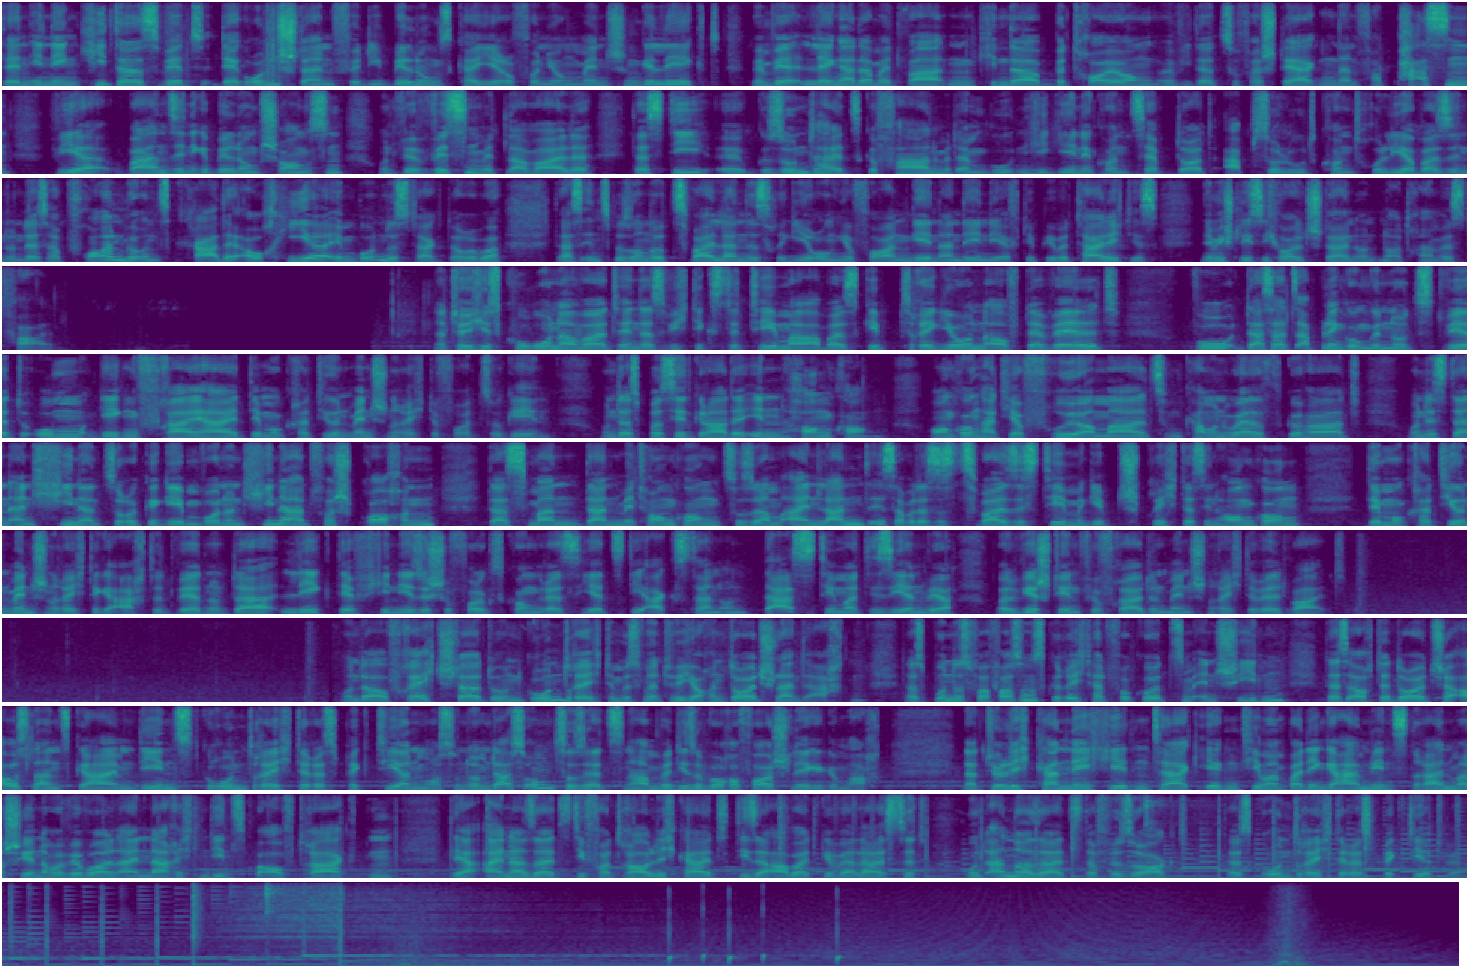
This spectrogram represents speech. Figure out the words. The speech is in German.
Denn in den Kitas wird der Grundstein für die Bildungskarriere von jungen Menschen gelegt. Wenn wir länger damit warten, Kinderbetreuung wieder zu verstärken, dann verpassen wir wahnsinnige Bildungschancen. Und wir wissen mittlerweile, dass die äh, Gesundheitsgefahren mit einem guten Hygienekonzept dort absolut kontrollierbar sind. Und deshalb freuen wir uns gerade auch hier im Bundestag darüber, dass insbesondere zwei Landesregierungen hier vorangehen, an denen die FDP beteiligt ist, nämlich Schleswig-Holstein und Nordrhein-Westfalen. Natürlich ist Corona weiterhin das wichtigste Thema, aber es gibt Regionen auf der Welt, wo das als Ablenkung genutzt wird, um gegen Freiheit, Demokratie und Menschenrechte vorzugehen. Und das passiert gerade in Hongkong. Hongkong hat ja früher mal zum Commonwealth gehört und ist dann an China zurückgegeben worden. Und China hat versprochen, dass man dann mit Hongkong zusammen ein Land ist, aber dass es zwei Systeme gibt. Sprich, dass in Hongkong Demokratie und Menschenrechte geachtet werden. Und da legt der chinesische Volkskongress jetzt die Axt an. Und das thematisieren wir, weil wir stehen für Freiheit und Menschenrechte weltweit. Und auf Rechtsstaat und Grundrechte müssen wir natürlich auch in Deutschland achten. Das Bundesverfassungsgericht hat vor kurzem entschieden, dass auch der deutsche Auslandsgeheimdienst Grundrechte respektieren muss. Und um das umzusetzen, haben wir diese Woche Vorschläge gemacht. Natürlich kann nicht jeden Tag irgendjemand bei den Geheimdiensten reinmarschieren, aber wir wollen einen Nachrichtendienstbeauftragten, der einerseits die Vertraulichkeit dieser Arbeit gewährleistet und andererseits dafür sorgt, dass Grundrechte respektiert werden. you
